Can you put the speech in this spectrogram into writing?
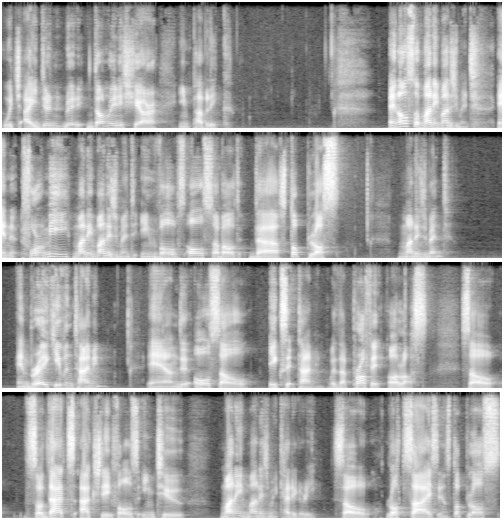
which I didn't really don't really share in public and also money management. And for me money management involves also about the stop loss management and break even timing and also exit timing with a profit or loss. So so that actually falls into money management category. So lot size and stop loss,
